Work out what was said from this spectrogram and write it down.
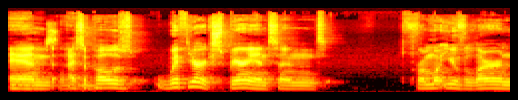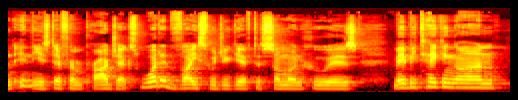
And yeah, I suppose with your experience and from what you've learned in these different projects, what advice would you give to someone who is maybe taking on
